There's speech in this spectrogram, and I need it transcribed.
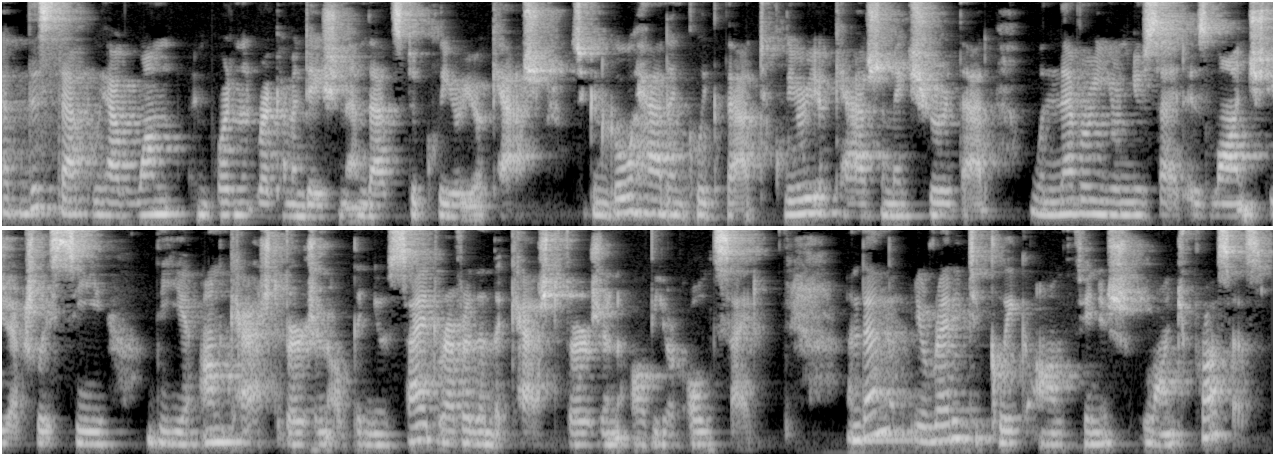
At this step, we have one important recommendation, and that's to clear your cache. So you can go ahead and click that to clear your cache and make sure that whenever your new site is launched, you actually see the uncached version of the new site rather than the cached version of your old site. And then you're ready to click on Finish Launch Process.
